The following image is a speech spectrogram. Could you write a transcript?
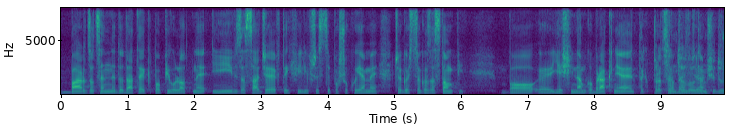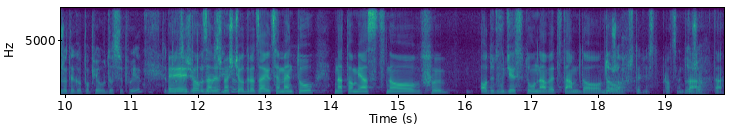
Bardzo cenny dodatek, popiół lotny i w zasadzie w tej chwili wszyscy poszukujemy czegoś, co go zastąpi. Bo y, jeśli nam go braknie, Tak procentowo będzie- tam się dużo tego popiołu dosypuje? w procesie To w zależności od rodzaju cementu, natomiast no, od 20 nawet tam do, do Dużo. 40%. Dużo, Tak, tak,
